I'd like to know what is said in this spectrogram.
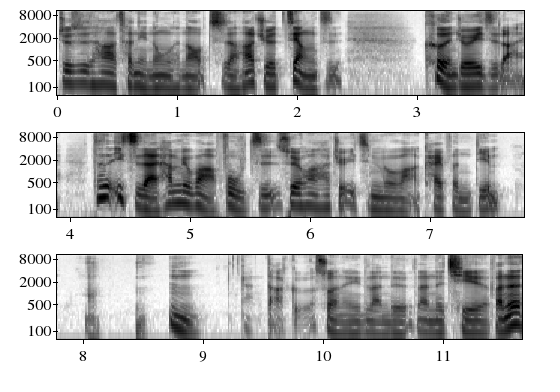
就是他的餐点弄得很好吃啊，他觉得这样子客人就会一直来，但是一直来他没有办法复制，所以话他就一直没有办法开分店。嗯，大哥，算了，懒得懒得切了，反正。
